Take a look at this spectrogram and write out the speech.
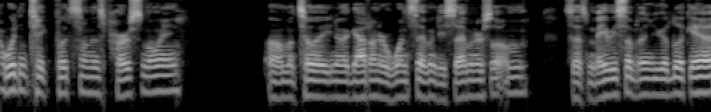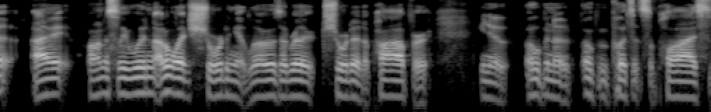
I wouldn't take puts on this personally um, until you know it got under 177 or something. So that's maybe something you could look at. I honestly wouldn't. I don't like shorting at lows. I'd rather short at a pop or you know open a open puts at supplies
